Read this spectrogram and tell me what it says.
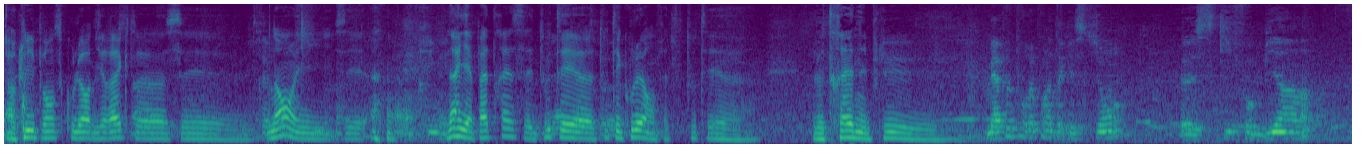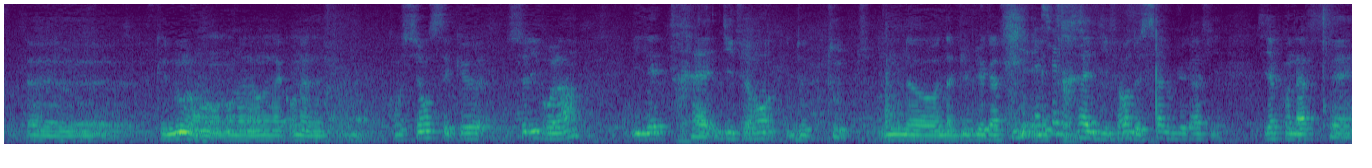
Alors que lui, il pense couleur directe, euh, c'est. Non, il. non, il n'y a pas de trait, tout est euh, tout est couleur en fait. Tout est. Euh, le trait n'est plus. Mais un peu pour répondre à ta question, euh, ce qu'il faut bien que nous on, on, a, on, a, on, a, conscience, c'est que ce livre-là, il est très différent de toute nos, notre bibliographie, il est très différent de sa bibliographie. C'est-à-dire qu'on a fait.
